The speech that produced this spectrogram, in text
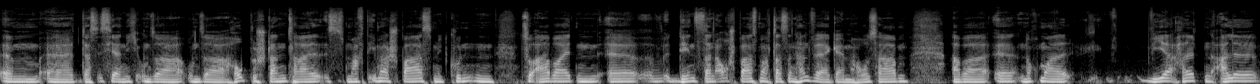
Ähm, äh, das ist ja nicht unser, unser Hauptbestandteil. Es macht immer Spaß, mit Kunden zu arbeiten, äh, denen es dann auch Spaß macht, dass ein Handwerker im Haus haben. Aber äh, nochmal, wir halten alle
